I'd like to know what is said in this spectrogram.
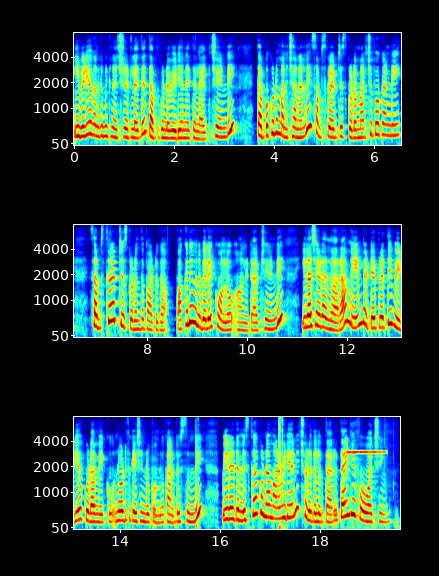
ఈ వీడియో కనుక మీకు నచ్చినట్లయితే తప్పకుండా వీడియోని అయితే లైక్ చేయండి. తప్పకుండా మన ఛానల్ని సబ్స్క్రైబ్ చేసుకోవడం మర్చిపోకండి. సబ్స్క్రైబ్ చేసుకోవడంతో పాటుగా పక్కనే ఉన్న బెలైకోన్లో ఆన్లీ ట్యాప్ చేయండి. ఇలా చేయడం ద్వారా మేము పెట్టే ప్రతి వీడియో కూడా మీకు నోటిఫికేషన్ రూపంలో కనిపిస్తుంది. మీరైతే మిస్ కాకుండా మన వీడియోని చూడగలుగుతారు. Thank you for watching.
